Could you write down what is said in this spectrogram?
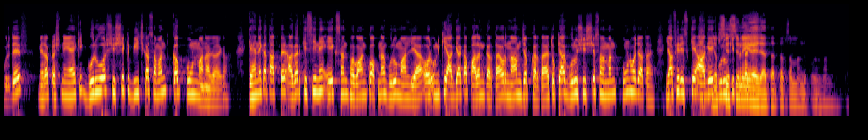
गुरुदेव मेरा प्रश्न यह है कि गुरु और शिष्य के बीच का संबंध कब पूर्ण माना जाएगा? कहने का तात्पर्य अगर किसी ने एक संत भगवान को अपना गुरु मान लिया और उनकी आज्ञा का पालन करता है और नाम जप करता है तो क्या गुरु शिष्य संबंध पूर्ण हो जाता है? या फिर इसके आगे गुरु की नहीं रह जाता तब संबंध पूर्ण माना जाता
